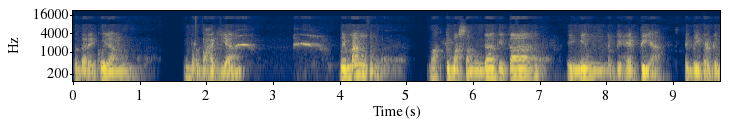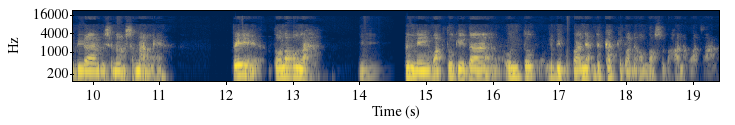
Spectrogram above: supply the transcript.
saudariku yang berbahagia, memang waktu masa muda kita ingin lebih happy ya, lebih bergembira, lebih senang-senang ya. Tapi tolonglah ini waktu kita untuk lebih banyak dekat kepada Allah Subhanahu wa taala.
